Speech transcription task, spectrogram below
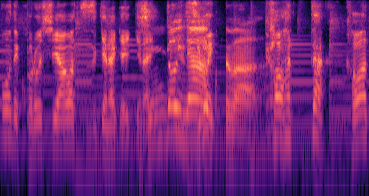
方で殺し屋は続けなきゃいけう、ない。しんどいな。すごいこれは。変わった、変わっ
